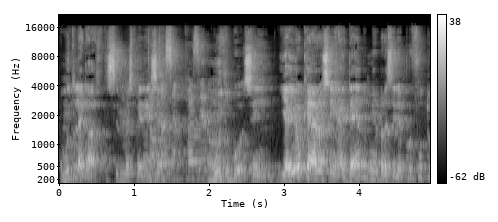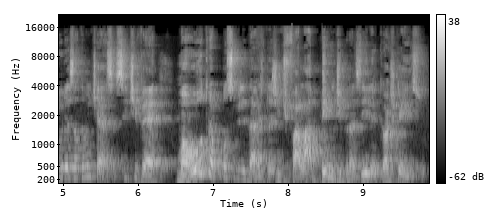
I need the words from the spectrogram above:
É muito legal, tem sido uma Então experiência tá sendo prazeroso. muito boa, sim. E aí eu quero, assim, a ideia do Minha Brasília pro futuro é exatamente essa. Se tiver uma outra possibilidade da gente falar bem de Brasília, que eu acho que é isso.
